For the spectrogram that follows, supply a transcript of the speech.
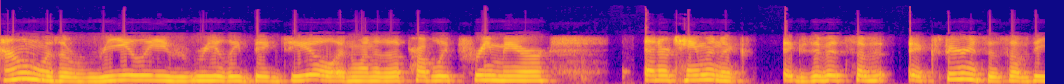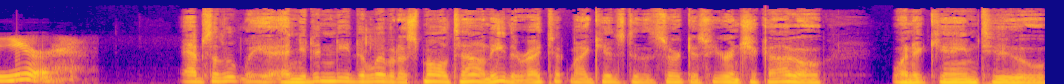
town was a really, really big deal and one of the probably premier entertainment ex- exhibits of experiences of the year. Absolutely. And you didn't need to live in a small town either. I took my kids to the circus here in Chicago when it came to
